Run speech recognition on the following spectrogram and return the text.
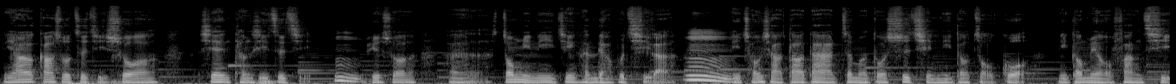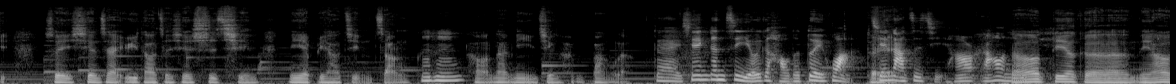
你要告诉自己说，先疼惜自己。嗯，比如说，呃，钟明你已经很了不起了。嗯，你从小到大这么多事情你都走过。你都没有放弃，所以现在遇到这些事情，你也不要紧张。嗯哼，好，那你已经很棒了。对，先跟自己有一个好的对话，接纳自己。好，然后呢？然后第二个，你要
